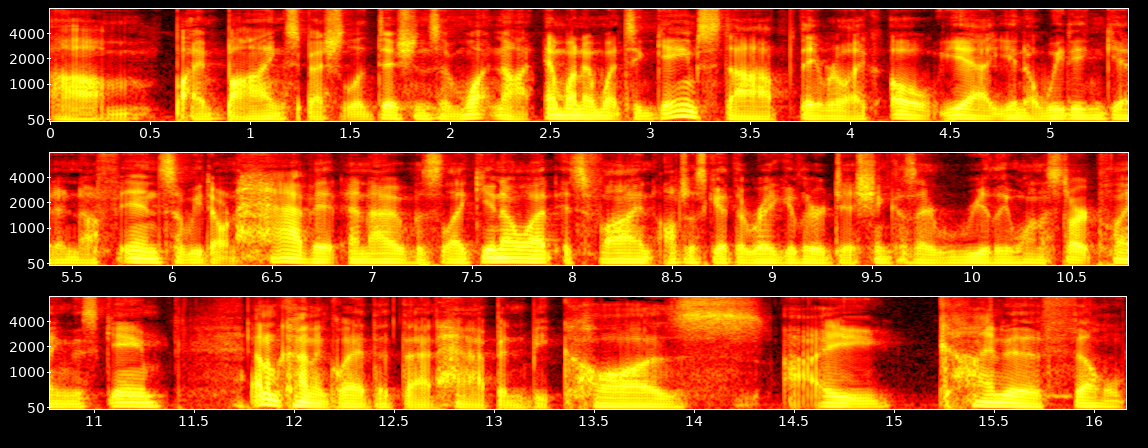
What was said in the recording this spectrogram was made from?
um, by buying special editions and whatnot. And when I went to GameStop, they were like, oh, yeah, you know, we didn't get enough in, so we don't have it. And I was like, you know what? It's fine. I'll just get the regular edition because I really want to start playing this game. And I'm kind of glad that that happened because I kind of felt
